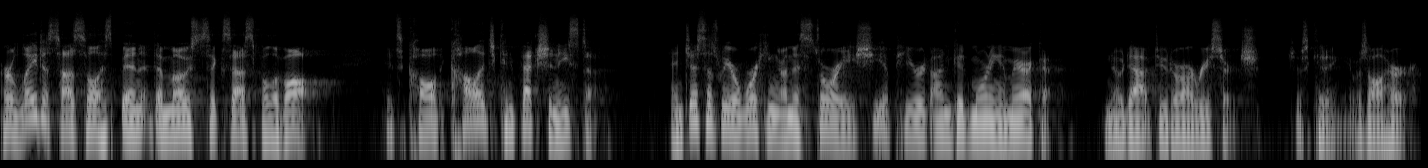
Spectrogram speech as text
Her latest hustle has been the most successful of all. It's called College Confectionista. And just as we were working on this story, she appeared on Good Morning America, no doubt due to our research. Just kidding, it was all her.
